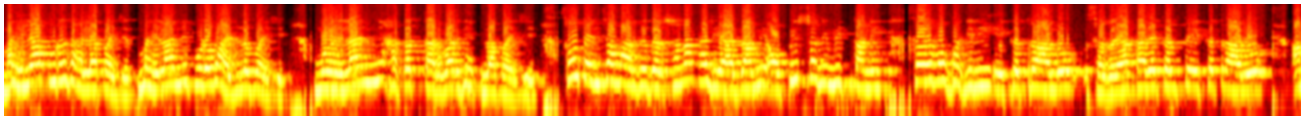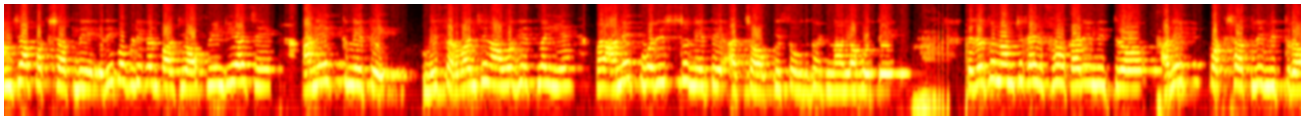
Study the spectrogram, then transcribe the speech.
महिला पुढे झाल्या पाहिजेत महिलांनी पुढे वाढलं पाहिजे महिलांनी हातात कारभार घेतला पाहिजे. सो त्यांच्या मार्गदर्शनाखाली आज आम्ही ऑफिसच्या निमित्ताने सर्व भगिनी एकत्र आलो सगळ्या कार्यकर्ते एकत्र आलो. आमच्या पक्षातले रिपब्लिकन पार्टी ऑफ इंडियाचे अनेक नेते मी सर्वांची नावं घेत नाहीये पण अनेक वरिष्ठ नेते आजच्या ऑफिस उद्घाटनाला होते. त्याच्यातून आमचे काही सहकारी मित्र अनेक पक्षातले मित्र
